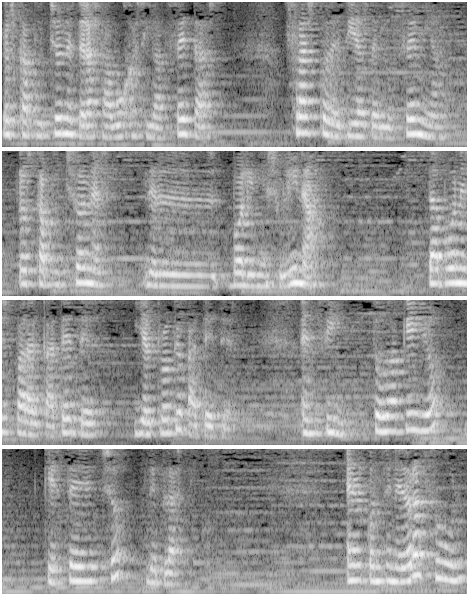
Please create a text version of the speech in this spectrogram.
los capuchones de las agujas y lancetas, frasco de tiras de glucemia, los capuchones del boli de insulina, tapones para el catéter y el propio catéter. En fin, todo aquello que esté hecho de plástico. En el contenedor azul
